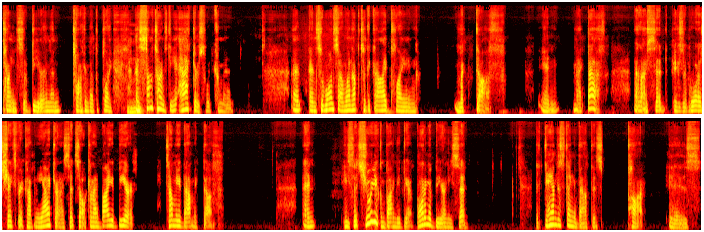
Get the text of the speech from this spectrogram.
pints of beer and then talking about the play, mm-hmm. and sometimes the actors would come in, and and so once I went up to the guy playing Macduff in Macbeth, and I said he was a Royal Shakespeare Company actor. I said, "So can I buy you a beer? Tell me about Macduff." And he said, "Sure, you can buy me beer." Bought him a beer, and he said, the damnedest thing about this part is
